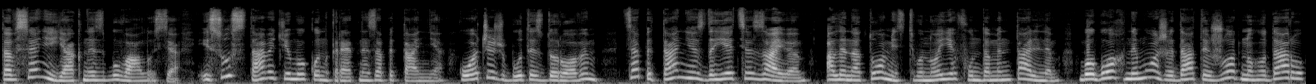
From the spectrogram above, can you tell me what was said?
та все ніяк не збувалося. Ісус ставить йому конкретне запитання: Хочеш бути здоровим? Це питання здається зайвим, але натомість воно є фундаментальним, бо Бог не може дати жодного дару,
